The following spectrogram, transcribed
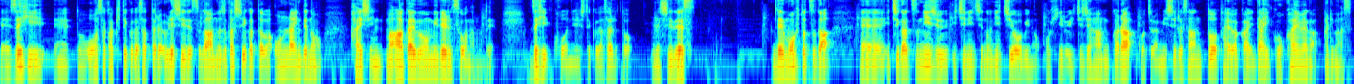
えー、ぜひ、えーと、大阪来てくださったら嬉しいですが難しい方はオンラインでの配信、まあ、アーカイブも見れるそうなのでぜひ購入してくださると嬉しいです。でもう一つがえー、1月21日の日曜日のお昼1時半からこちらミシルさんと対話会第5回目があります、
